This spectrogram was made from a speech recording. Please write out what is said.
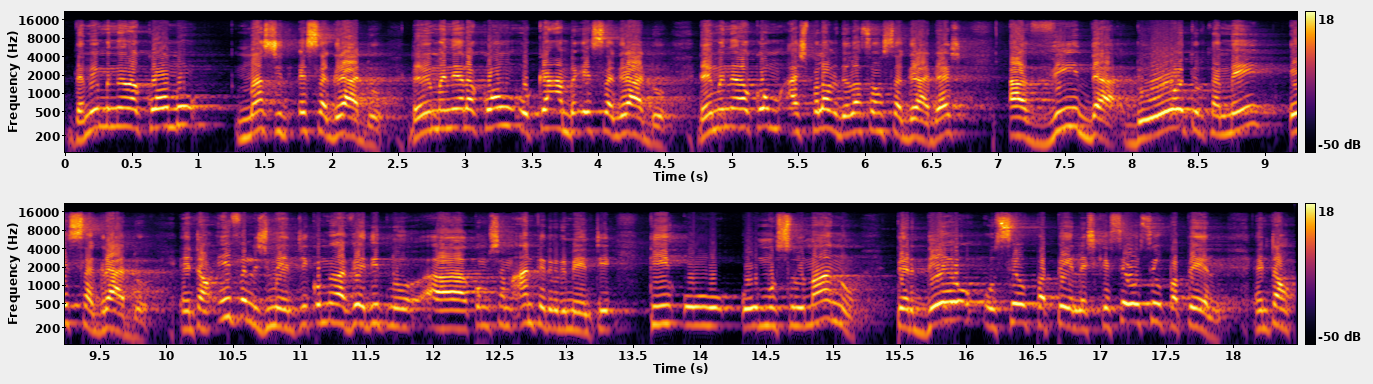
Da mesma maneira como Masjid é sagrado, da mesma maneira como o Kaaba é sagrado, da mesma maneira como as palavras de Allah são sagradas, a vida do outro também é sagrado. Então, infelizmente, como eu havia dito, no, ah, como chama anteriormente, que o, o muçulmano perdeu o seu papel, esqueceu o seu papel. Então,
